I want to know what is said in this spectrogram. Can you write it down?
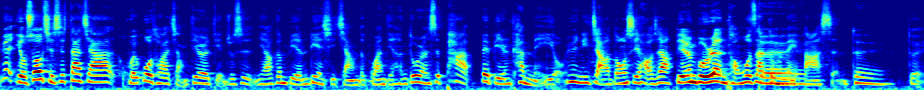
因为有时候其实大家回过头来讲，第二点就是你要跟别人练习讲你的观点。很多人是怕被别人看没有，因为你讲的东西好像别人不认同，或者他根本没发生。对，对，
